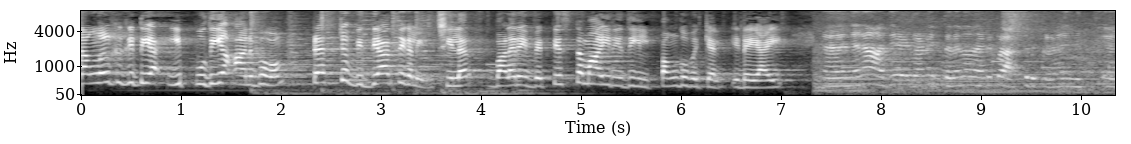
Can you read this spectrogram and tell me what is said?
തങ്ങൾക്ക് കിട്ടിയ ഈ പുതിയ അനുഭവം പ്ലസ് ടു വിദ്യാർത്ഥികളിൽ ചിലർ വളരെ വ്യത്യസ്തമായ രീതിയിൽ പങ്കുവയ്ക്കാൻ ഇടയായി. ഞാൻ ആദ്യമായിട്ടാണ് ഇത്രയും നന്നായിട്ട് ക്ലാസ് എടുക്കുന്നത് എനിക്ക്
